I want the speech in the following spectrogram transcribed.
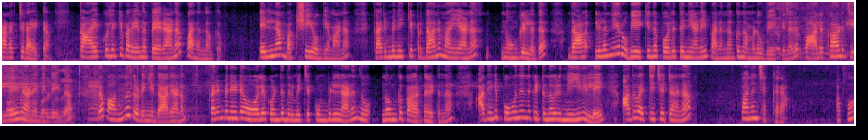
കണക്റ്റഡ് ആയിട്ട്. കായക്കുലയ്ക്ക് പറയുന്ന പേരാണ് പനനൊങ്കം. എല്ലാം ഭക്ഷ്യയോഗ്യമാണ്. കരിമ്പനയ്ക്ക് പ്രധാനമായാണ് നൊങ്കുള്ളത് ദാ ഇളനീർ ഉപയോഗിക്കുന്ന പോലെ തന്നെയാണ് ഈ പനനങ്ക് നമ്മൾ ഉപയോഗിക്കുന്നത്. പാലക്കാട് ജില്ലയിലാണ് ഇതിന്റെ ഇത് ഇത് വന്നു തുടങ്ങി ധാരാളം. കരിമ്പനയുടെ ഓല കൊണ്ട് നിർമ്മിച്ച കുമ്പിളിലാണ് നോങ്ക് പകർന്നു കിട്ടുന്നത്. അതിന്റെ പൂവിൽ നിന്ന് കിട്ടുന്ന ഒരു നീരില്ലേ അത് വറ്റിച്ചിട്ടാണ് പനഞ്ചക്കര അപ്പോൾ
